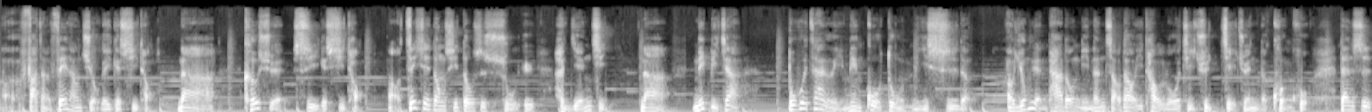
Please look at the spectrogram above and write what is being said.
呃发展非常久的一个系统。那科学是一个系统哦，这些东西都是属于很严谨。那你比较不会在里面过度迷失的哦，永远它都你能找到一套逻辑去解决你的困惑。但是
